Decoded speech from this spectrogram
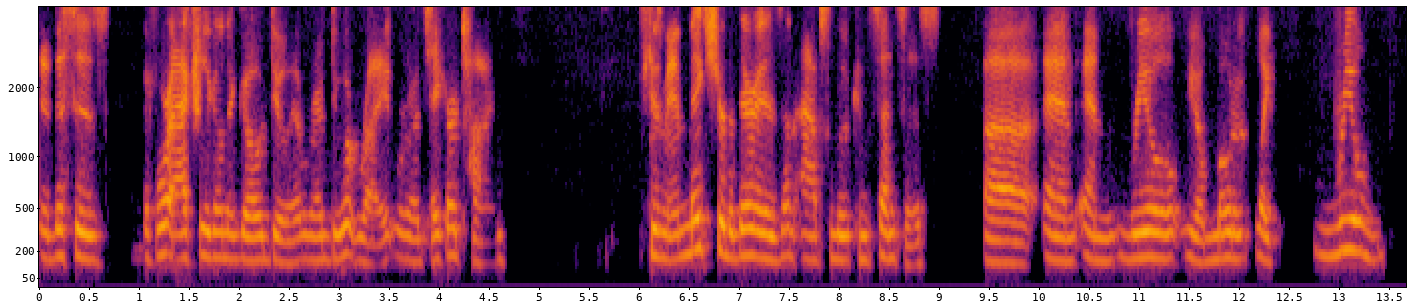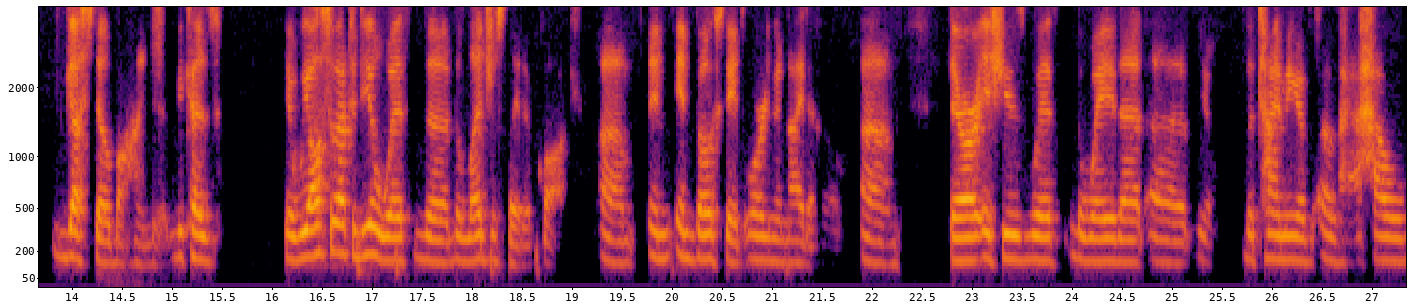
And this is if we're actually going to go do it, we're going to do it right. We're going to take our time. Excuse me, and make sure that there is an absolute consensus uh, and and real you know motive like real gusto behind it because you know, we also have to deal with the the legislative clock um, in in both states, Oregon and Idaho. Um, there are issues with the way that uh, you know the timing of, of how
